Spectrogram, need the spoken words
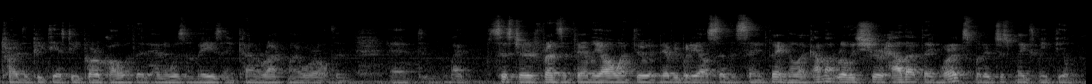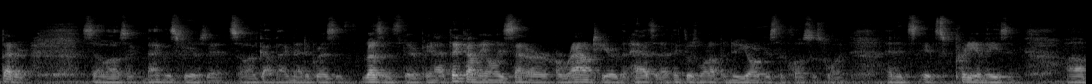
tried the PTSD protocol with it, and it was amazing. It kind of rocked my world. And And my sister, friends, and family all went through it, and everybody else said the same thing. They're like, I'm not really sure how that thing works, but it just makes me feel better. So I was like, Magnosphere is it. So I've got magnetic res- resonance therapy, and I think I'm the only center around here that has it. I think there's one up in New York is the closest one, and it's it's pretty amazing. Um,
